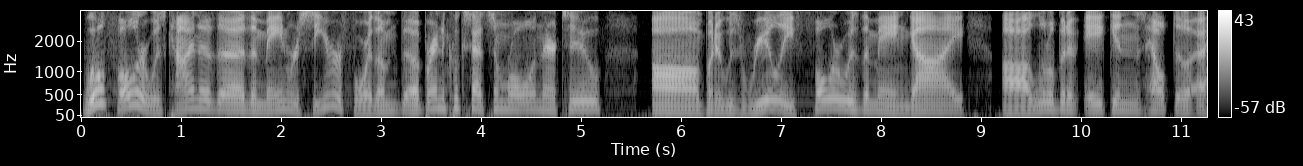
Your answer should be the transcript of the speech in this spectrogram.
Will Fuller was kind of the the main receiver for them. Uh, Brandin Cooks had some role in there too, uh, but it was really Fuller was the main guy. Uh, a little bit of Akins helped. Uh,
